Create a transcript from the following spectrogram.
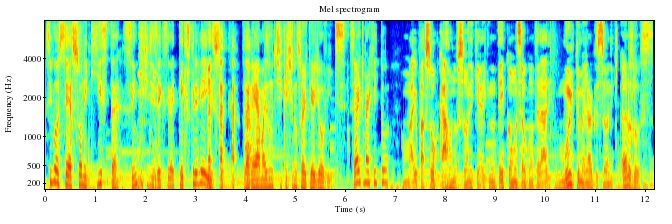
Se você é sonicista, sinto te dizer que você vai ter que escrever isso para ganhar mais um ticket no sorteio de ouvintes. Certo, Marquito? O Mario passou o carro no Sonic, Eric, não tem como ser o contrário. Muito melhor que o Sonic. Anos luz.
